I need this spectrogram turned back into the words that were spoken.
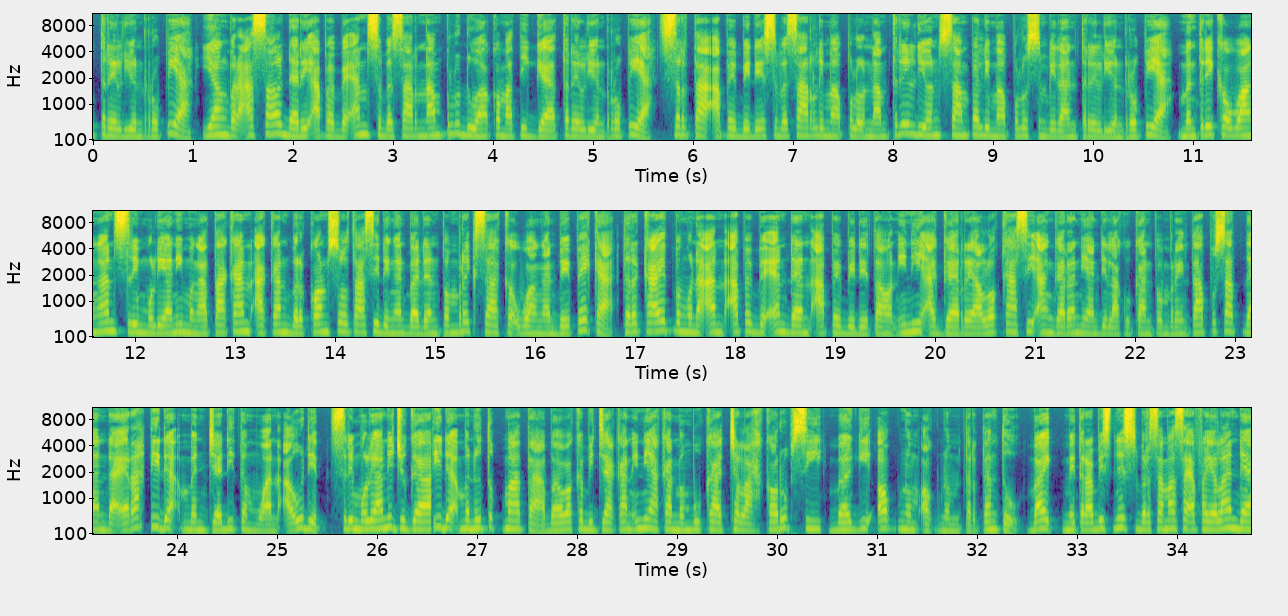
triliun rupiah yang berasal dari APBN sebesar 62,3 triliun rupiah serta APBD sebesar 56 triliun sampai 59 triliun rupiah. Menteri Keuangan Sri Mulyani mengatakan akan berkonsultasi dengan Badan Pemeriksa Keuangan BPK terkait penggunaan penggunaan APBN dan APBD tahun ini agar realokasi anggaran yang dilakukan pemerintah pusat dan daerah tidak menjadi temuan audit. Sri Mulyani juga tidak menutup mata bahwa kebijakan ini akan membuka celah korupsi bagi oknum-oknum tertentu. Baik, mitra bisnis bersama saya Eva Yolanda,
